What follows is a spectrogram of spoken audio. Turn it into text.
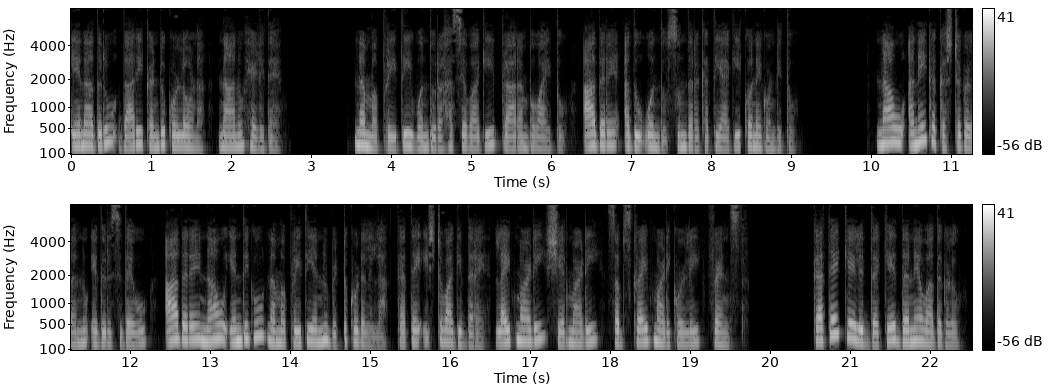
ಏನಾದರೂ ದಾರಿ ಕಂಡುಕೊಳ್ಳೋಣ, ನಾನು ಹೇಳಿದೆ. ನಮ್ಮ ಪ್ರೀತಿ ಒಂದು ರಹಸ್ಯವಾಗಿ ಪ್ರಾರಂಭವಾಯಿತು, ಆದರೆ ಅದು ಒಂದು ಸುಂದರ ಕಥೆಯಾಗಿ ಕೊನೆಗೊಂಡಿತು. ನಾವು ಅನೇಕ ಕಷ್ಟಗಳನ್ನು ಎದುರಿಸಿದೆವು, ಆದರೆ ನಾವು ಎಂದಿಗೂ ನಮ್ಮ ಪ್ರೀತಿಯನ್ನು ಬಿಟ್ಟುಕೊಡಲಿಲ್ಲ. ಕತೆ ಇಷ್ಟವಾಗಿದ್ದರೆ ಲೈಕ್ ಮಾಡಿ, ಶೇರ್ ಮಾಡಿ, ಸಬ್ಸ್ಕ್ರೈಬ್ ಮಾಡಿಕೊಳ್ಳಿ, ಫ್ರೆಂಡ್ಸ್. ಕತೆ ಕೇಳಿದ್ದಕ್ಕೆ ಧನ್ಯವಾದಗಳು.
